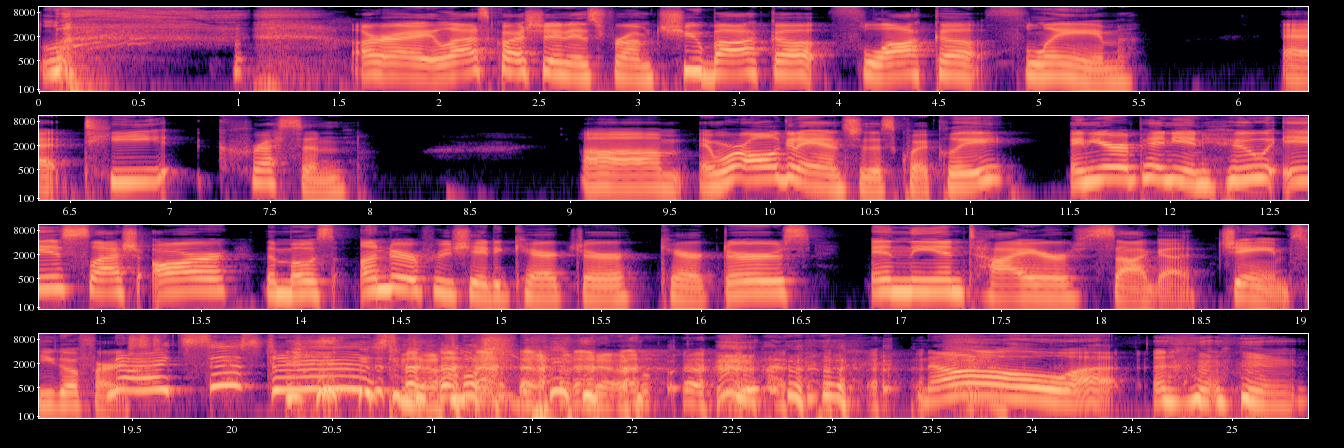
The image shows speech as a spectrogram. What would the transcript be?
All right. Last question is from Chewbacca Flocka Flame at T Crescent. Um, and we're all going to answer this quickly. In your opinion, who is slash are the most underappreciated character characters in the entire saga? James, you go first. Night sisters. no, no. No.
